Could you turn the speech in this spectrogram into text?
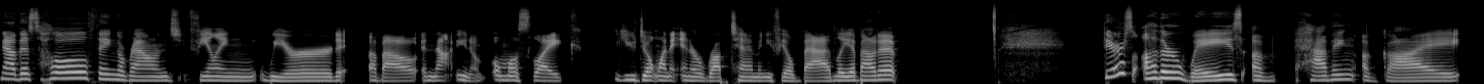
now, this whole thing around feeling weird about and not, you know, almost like you don't want to interrupt him and you feel badly about it. There's other ways of having a guy,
